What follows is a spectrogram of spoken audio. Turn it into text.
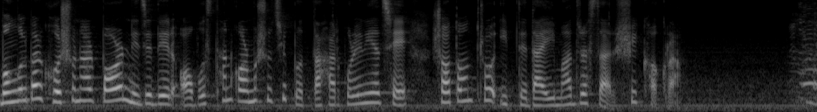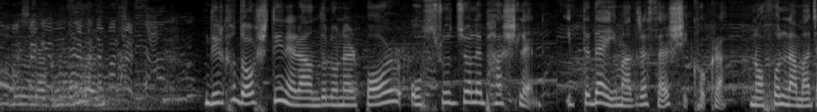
মঙ্গলবার ঘোষণার পর নিজেদের অবস্থান কর্মসূচি প্রত্যাহার করে নিয়েছে স্বতন্ত্র ইবতেদায়ী মাদ্রাসার শিক্ষকরা। দীর্ঘ দশ দিনের আন্দোলনের পর অশ্রুজ্জলে ভাসলেন ইবতেদায়ী মাদ্রাসার শিক্ষকরা। নফল নামাজ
